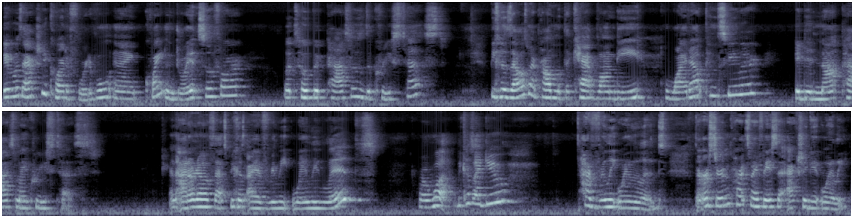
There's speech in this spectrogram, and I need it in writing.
it was actually quite affordable and I quite enjoy it so far. Let's hope it passes the crease test because that was my problem with the Kat Von D whiteout concealer. It did not pass my crease test. And I don't know if that's because I have really oily lids or what, because I do have really oily lids. There are certain parts of my face that actually get oily.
